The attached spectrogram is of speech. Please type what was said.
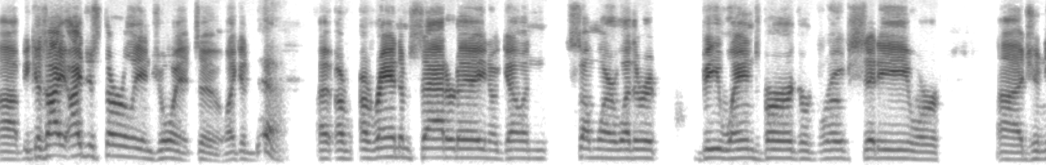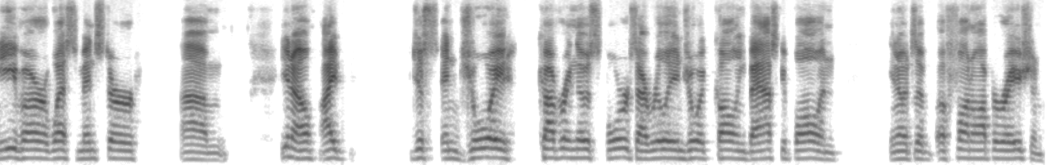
uh, because I I just thoroughly enjoy it too. Like a, yeah. a, a random Saturday, you know, going somewhere, whether it be Waynesburg or Grove City or uh, Geneva or Westminster. Um, you know, I just enjoy covering those sports. I really enjoy calling basketball, and you know, it's a, a fun operation.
